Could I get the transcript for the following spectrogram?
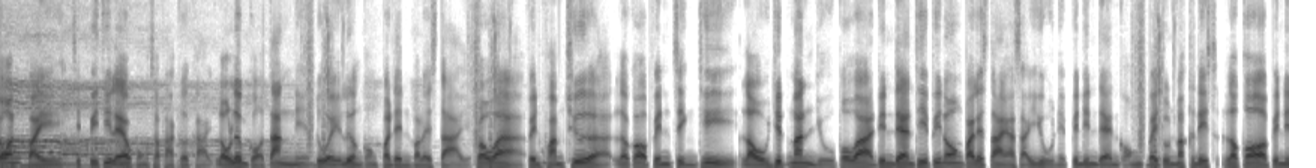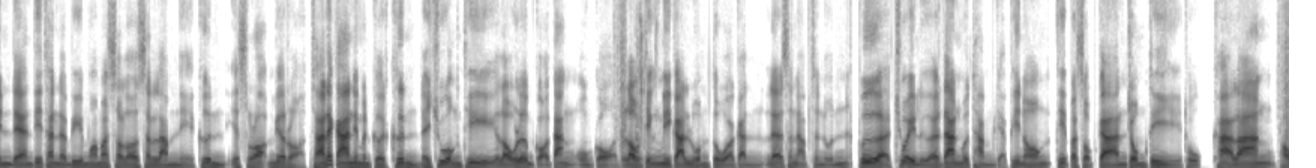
ย้อนไป 10 ปีที่แล้วของสภาเครือข่าย เราเริ่มก่อตั้งเนี่ยด้วยเรื่องของประเด็นปาเลสไตน์เพราะว่าเป็นความเชื่อแล้วก็เป็นสิ่งที่เรายึดมั่นอยู่ เพราะว่าดินแดนที่พี่น้องปาเลสไตน์อาศัยอยู่เนี่ยเป็นดินแดนของไบตุลมักดิสแล้วก็เป็นดินแดนที่ท่านนบีมูฮัมมัดศ็อลลัลลอฮุอะลัยฮิวะสัลลัมเนี่ยขึ้นอิสราะห์มิรอจสถานการณ์เนี่ยมันเกิดขึ้นในช่วงที่เราเริ่มก่อตั้งองค์กร เราจึงมีการรวมตัวกัน และสนับสนุนเพื่อช่วยเหลือด้านวัฒนธรรมแก่พี่น้องที่ประสบการณ์โจมตีถูกฆ่าล้างเผ่า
